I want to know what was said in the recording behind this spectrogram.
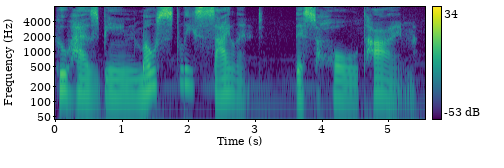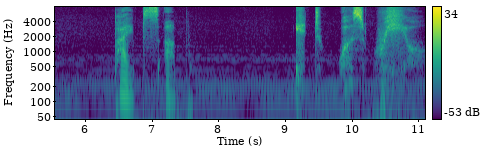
who has been mostly silent this whole time, pipes up it was real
